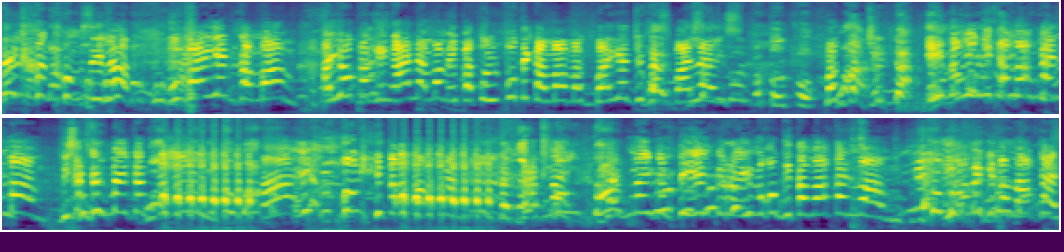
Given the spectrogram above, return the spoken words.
Nanlagom sila! Mubayad ka, ma'am! Ayaw pagingana, ma'am! Ipatulputi ka, ma'am! Magbayad yung gas balance! Patulpo. Wa jud na. Imo mo gitamakan, ma'am! Bisag gagmay kag Wa ka gitamakan. Ha? Imo mo gitamakan! Gagmay, gagmay kag tiil, pero imo ko gitamakan, ma'am! Imo may gitamakan!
